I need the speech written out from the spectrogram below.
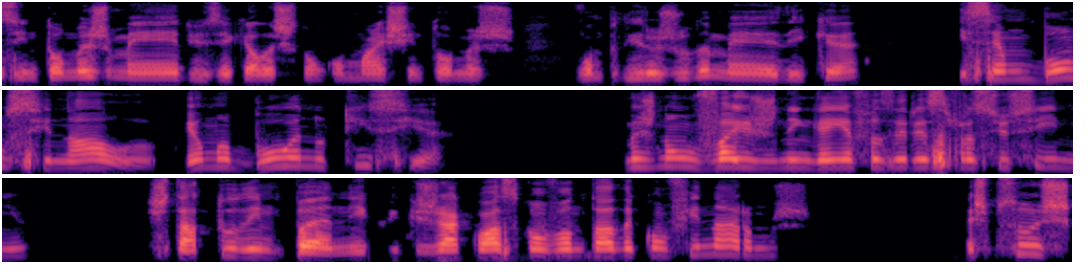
sintomas médios e aquelas que estão com mais sintomas vão pedir ajuda médica, isso é um bom sinal, é uma boa notícia. Mas não vejo ninguém a fazer esse raciocínio. Está tudo em pânico e que já quase com vontade de confinarmos. As pessoas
